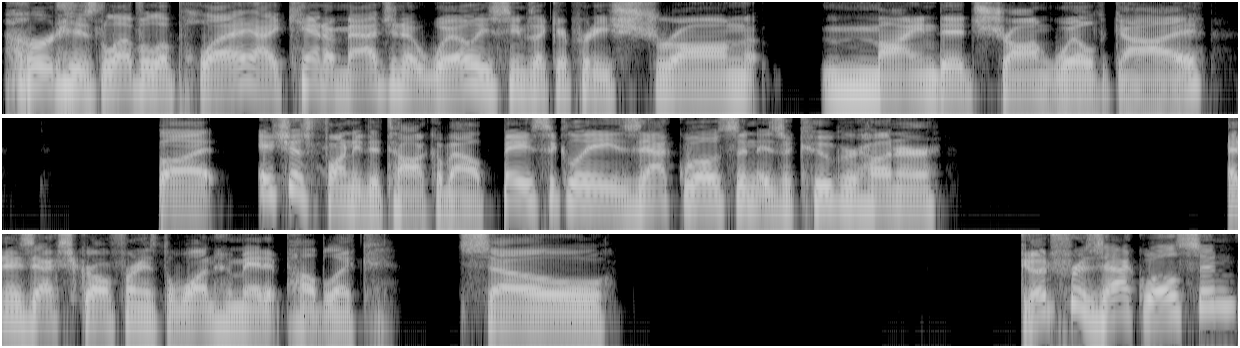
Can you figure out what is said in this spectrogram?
hurt his level of play. I can't imagine it will. He seems like a pretty strong minded, strong willed guy. But it's just funny to talk about. Basically, Zach Wilson is a cougar hunter, and his ex girlfriend is the one who made it public. So good for Zach Wilson.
